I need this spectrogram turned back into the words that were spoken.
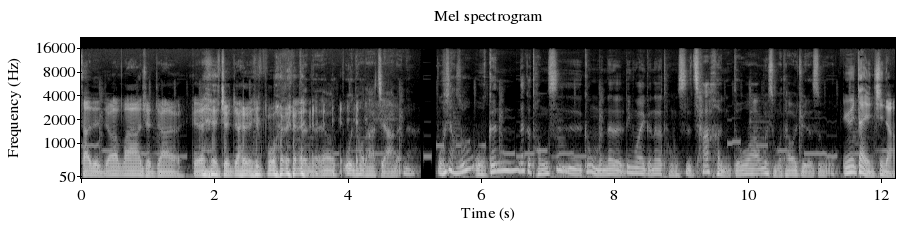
差点就要骂全家了，给他全家人一波了，真的要问候他家人了。我想说，我跟那个同事，跟我们的另外一个那个同事差很多啊，为什么他会觉得是我？因为戴眼镜啊。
